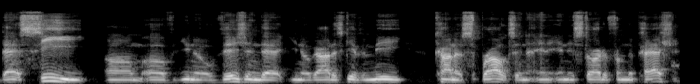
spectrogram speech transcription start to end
that seed um, of, you know, vision that, you know, God has given me kind of sprouts and, and, and it started from the passion,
